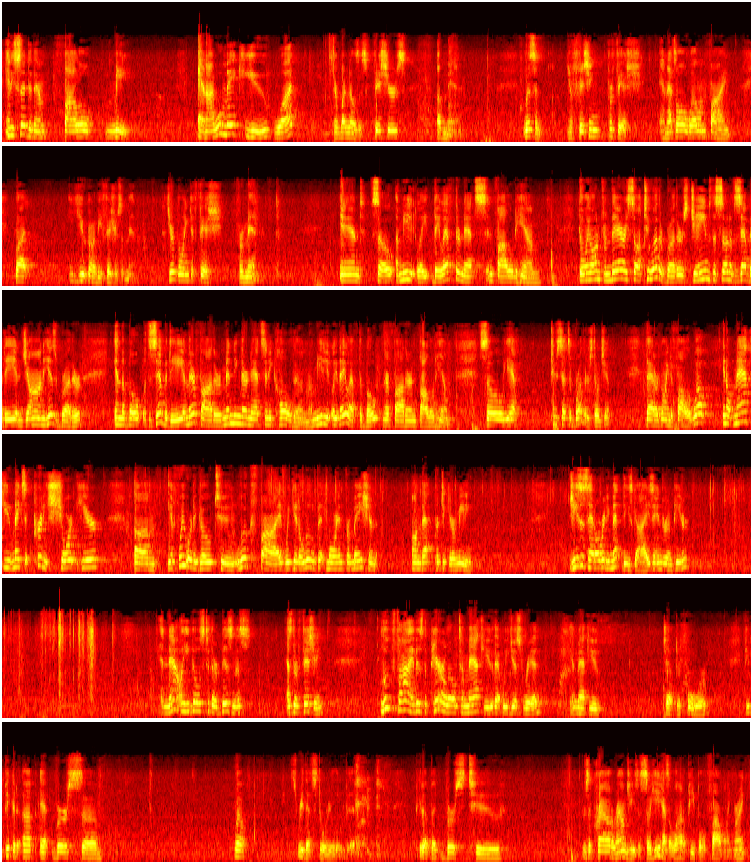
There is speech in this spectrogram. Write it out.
And he said to them, Follow me. And I will make you what? Everybody knows this fishers of men. Listen, you're fishing for fish, and that's all well and fine, but you're going to be fishers of men. You're going to fish for men. And so immediately they left their nets and followed him. Going on from there, he saw two other brothers, James the son of Zebedee and John his brother, in the boat with Zebedee and their father, mending their nets, and he called them. Immediately they left the boat and their father and followed him. So you have two sets of brothers, don't you, that are going to follow. Well, you know, Matthew makes it pretty short here. Um, if we were to go to Luke 5, we get a little bit more information on that particular meeting. Jesus had already met these guys, Andrew and Peter. And now he goes to their business as they're fishing. Luke 5 is the parallel to Matthew that we just read in Matthew chapter 4. If you pick it up at verse. Um, well, let's read that story a little bit. Pick it up at verse 2. There's a crowd around Jesus, so he has a lot of people following, right?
